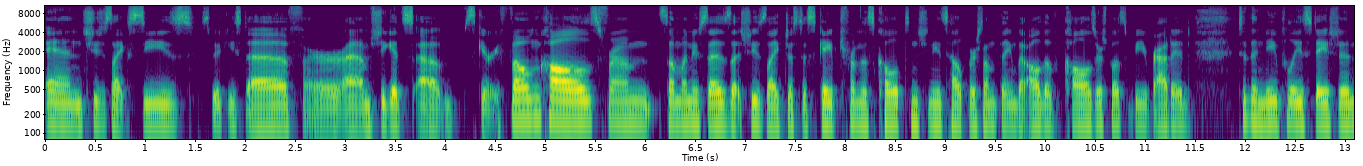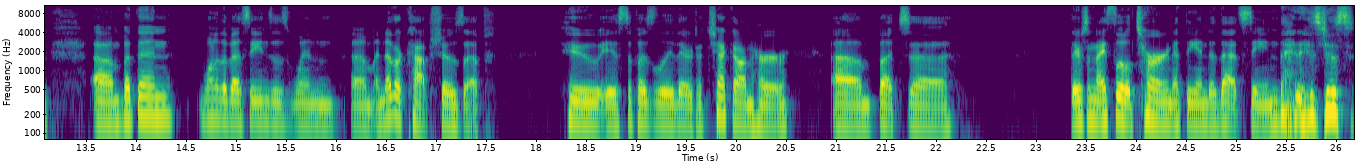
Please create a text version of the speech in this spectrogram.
and she just like sees spooky stuff or um, she gets um, scary phone calls from someone who says that she's like just escaped from this cult and she needs help or something but all the calls are supposed to be routed to the new police station um, but then one of the best scenes is when um, another cop shows up who is supposedly there to check on her um, but uh, there's a nice little turn at the end of that scene that is just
